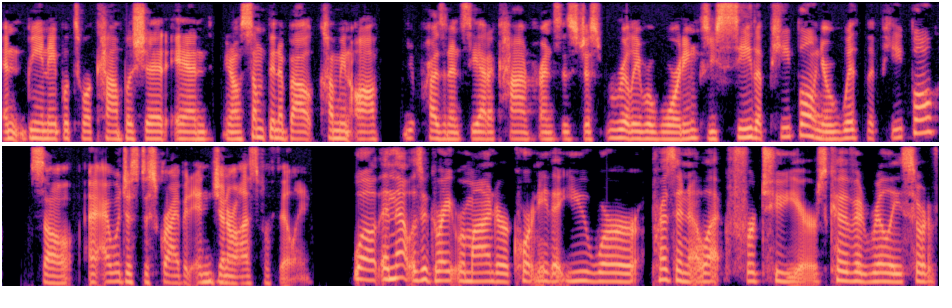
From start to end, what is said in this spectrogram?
and being able to accomplish it. And, you know, something about coming off your presidency at a conference is just really rewarding because you see the people and you're with the people. So I, I would just describe it in general as fulfilling. Well, and that was a great reminder, Courtney, that you were president elect for two years. COVID really sort of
